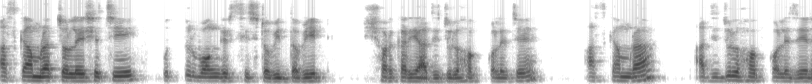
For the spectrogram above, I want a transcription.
আজকে আমরা চলে এসেছি উত্তরবঙ্গের সৃষ্ট বিদ্যাপীঠ সরকারি আজিজুল হক কলেজে। আজকে আমরা আজিজুল হক কলেজের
